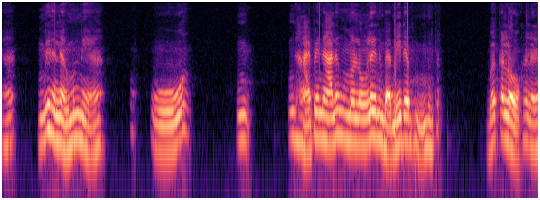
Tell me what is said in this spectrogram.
นะมึงเล่นอะไรของมึงเนี่ย โอ้โห มึงหายไปนานแล้วมึงมาลงเล่นแบบนี้เดี๋ยวมึง เบิร์กกะโหลกให้เลย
